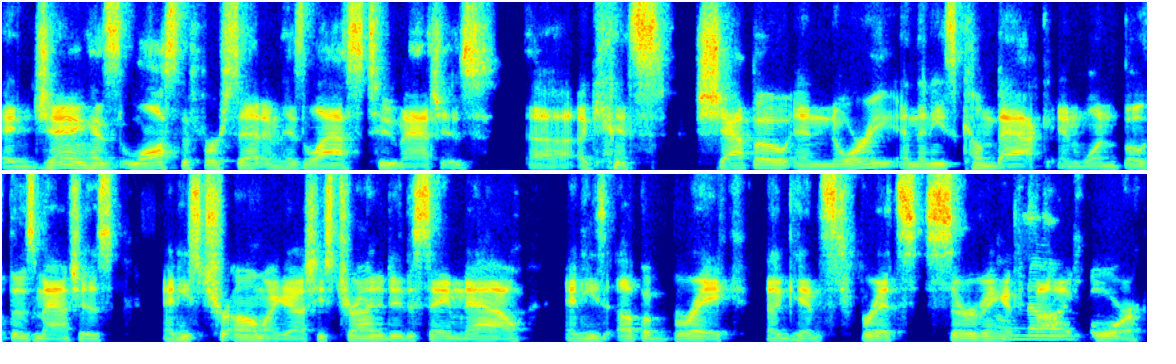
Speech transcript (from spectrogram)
And Zhang has lost the first set in his last two matches uh, against Shapo and Norrie, and then he's come back and won both those matches. And he's tr- oh my gosh, he's trying to do the same now, and he's up a break against Fritz, serving oh, at no. five four.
